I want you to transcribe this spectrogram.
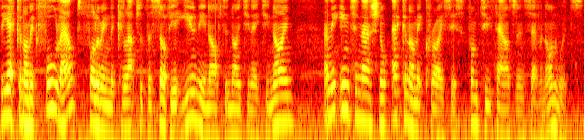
the economic fallout following the collapse of the Soviet Union after 1989, and the international economic crisis from 2007 onwards.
